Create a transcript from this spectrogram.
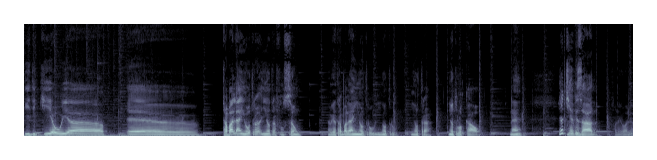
e de que eu ia é, trabalhar em outra, em outra função eu ia trabalhar em outro, em outro, em outra, em outro local, né? Já tinha avisado. Falei, olha,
